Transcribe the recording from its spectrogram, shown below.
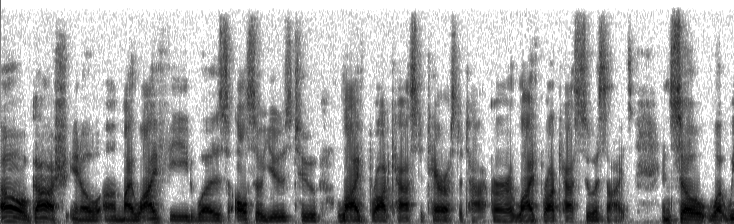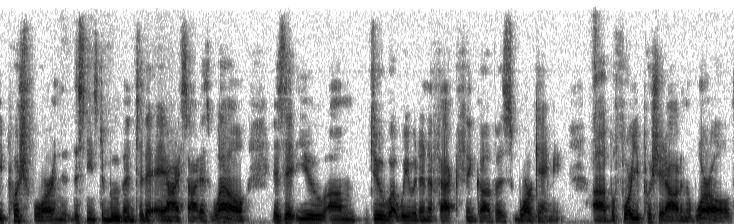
oh gosh, you know, um, my live feed was also used to live broadcast a terrorist attack or live broadcast suicides. And so what we push for, and this needs to move into the AI side as well, is that you um, do what we would in effect think of as wargaming. Uh, before you push it out in the world,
